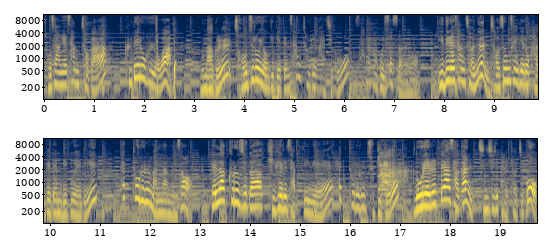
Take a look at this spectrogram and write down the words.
조상의 상처가 그대로 흘러와 음악을 저주로 여기게 된 상처를 가지고 살아가고 있었어요. 이들의 상처는 저승 세계로 가게 된 미구엘이 헥토르를 만나면서 벨라크루즈가 기회를 잡기 위해 헥토르를 죽이고 노래를 빼앗아간 진실이 밝혀지고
